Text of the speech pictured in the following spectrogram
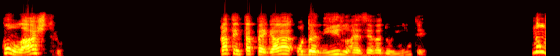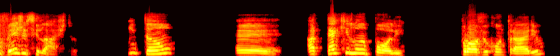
com lastro para tentar pegar o Danilo, reserva do Inter. Não vejo esse lastro. Então, é, até que Luan Poli prove o contrário,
